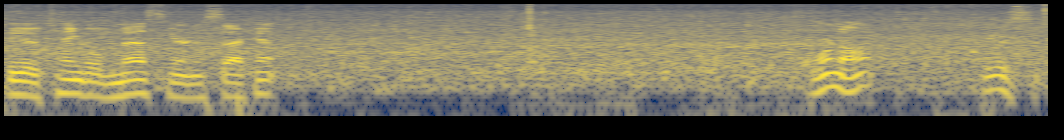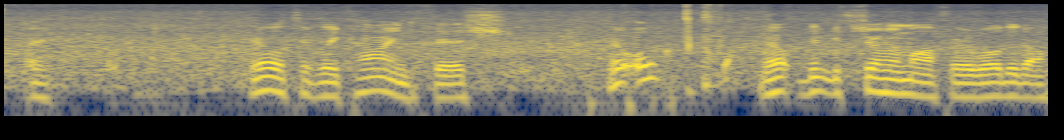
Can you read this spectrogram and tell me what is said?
be a tangled mess here in a second. Or not. He was a relatively kind fish. No, oh, well, didn't get to show him off very well, did I?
